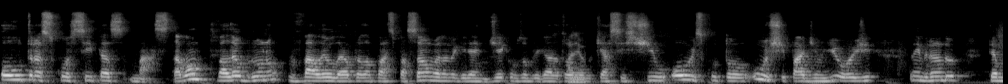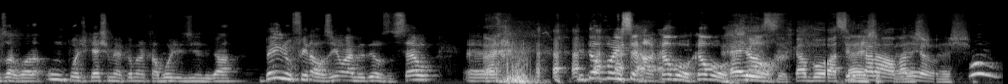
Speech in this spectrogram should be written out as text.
outras cositas más, tá bom? Valeu, Bruno, valeu, Léo, pela participação. Meu nome é Guilherme Jacobs, obrigado a todo valeu. mundo que assistiu ou escutou o Chipadinho de hoje. Lembrando, temos agora um podcast, minha câmera acabou de desligar bem no finalzinho, ai meu Deus do céu. É... então eu vou encerrar, acabou, acabou. É Tchau. isso, acabou. Assina o canal, valeu. Uh!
